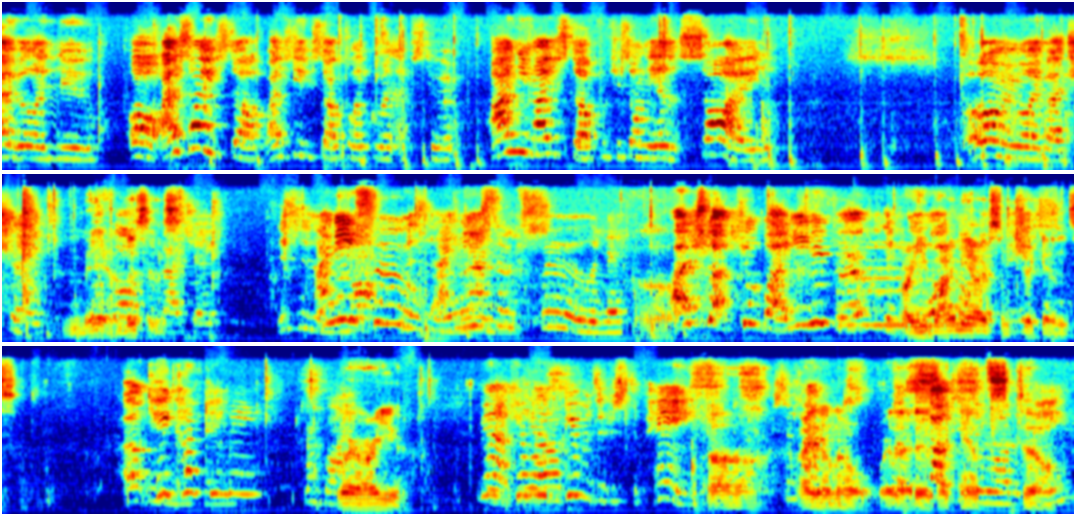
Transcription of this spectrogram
I really do. Oh, I saw your stuff. I see your stuff like right next to it. I need my stuff, which is on the other side. Oh, I'm in really bad shape. Man, both this is. bad shape. This is. I a need food. I need some food. Uh, I just got killed by a creeper. are you by me? I have some chickens. Can you come to me? Where are you? Man, I can't Yeah. believe creepers are just a pain. Uh, I don't know where that is. I can't tell.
